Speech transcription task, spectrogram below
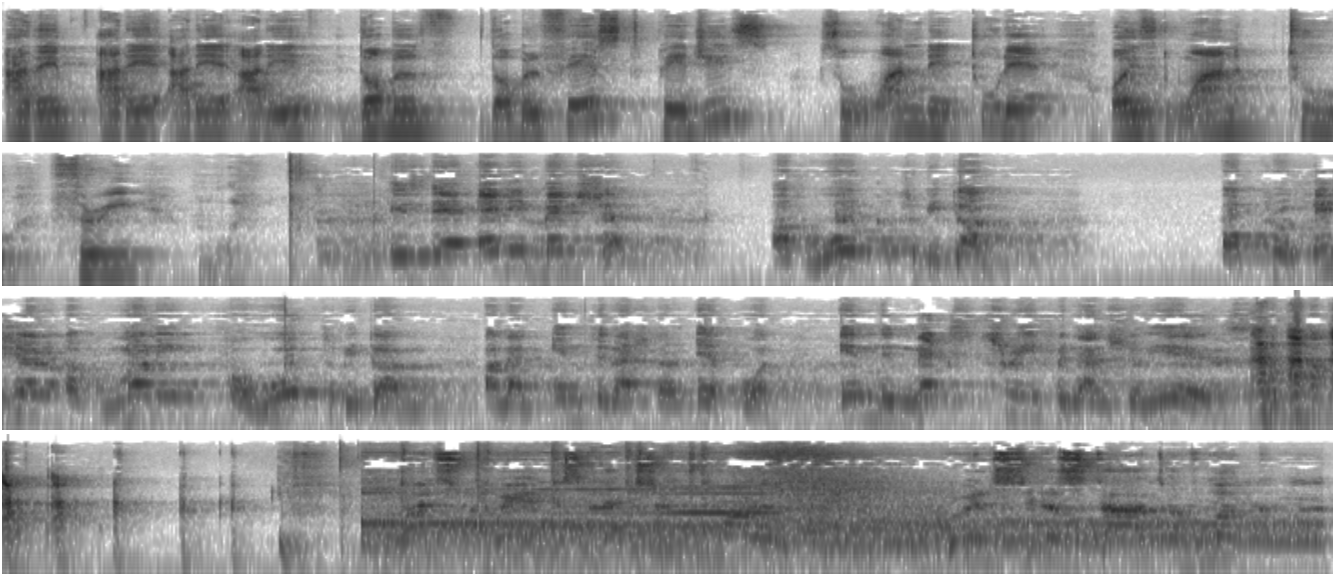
Are they are they are they are they double double faced pages? So one day, two day, or is it one, two, three? is there any mention of work to be done or provision of money for work to be done on an international airport in the next three financial years? Once we win this election tomorrow, we will see the start of work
